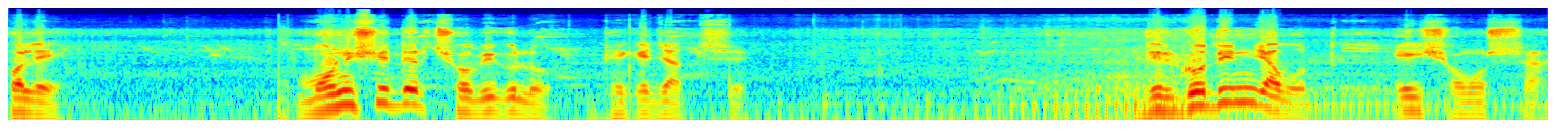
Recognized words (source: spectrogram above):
ফলে মনীষীদের ছবিগুলো ঢেকে যাচ্ছে। দীর্ঘদিন যাবৎ এই সমস্যা।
